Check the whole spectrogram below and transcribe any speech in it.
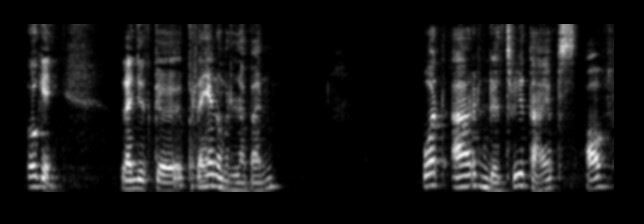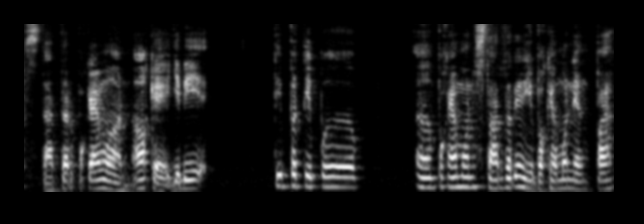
Oke lanjut ke pertanyaan nomor 8 What are the three types of starter Pokemon? Oke, okay, jadi tipe-tipe uh, Pokemon starter ini, Pokemon yang pa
